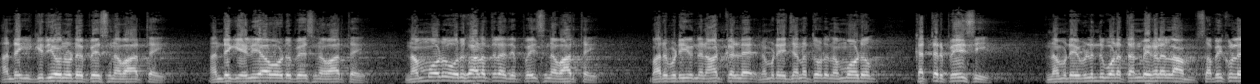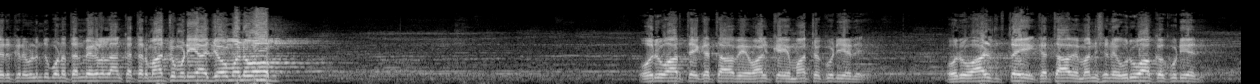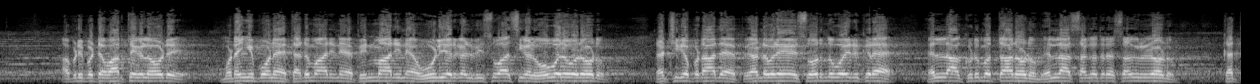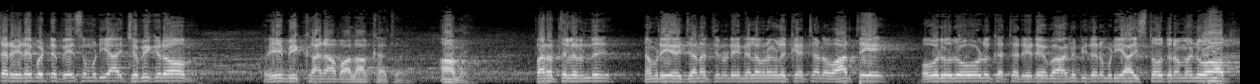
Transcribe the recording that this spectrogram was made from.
அன்றைக்கு கிரியோனோட பேசின வார்த்தை அன்றைக்கு எலியாவோடு பேசின வார்த்தை நம்மோடு ஒரு காலத்தில் அதை பேசின வார்த்தை. மறுபடியும் இந்த நாட்களில் நம்முடைய ஜனத்தோடு நம்மோடும் கத்தர் பேசி நம்முடைய விழுந்து போன தன்மைகள் எல்லாம் சபைக்குள்ள இருக்கிற விழுந்து போன தன்மைகள் எல்லாம் கத்தர் மாற்ற முடியாது ஜெபம் பண்ணுவோம் ஒரு வார்த்தை கத்தாவே வாழ்க்கையை மாற்றக்கூடியது. ஒரு வாழ்த்தை கத்தாவே மனுஷனை உருவாக்கக்கூடியது. அப்படிப்பட்ட வார்த்தைகளோடு முடங்கி போன தடுமாறின பின்மாறின ஊழியர்கள் விசுவாசிகள் ஒவ்வொருவரோடும் ரட்சிக்கப்படாத ஆண்டவரே சோர்ந்து போயிருக்கிற எல்லா குடும்பத்தாரோடும் எல்லா சகோதர சகோதரரோடும் கத்தர் இடைப்பட்டு பேச முடியாது ஜபிக்கிறோம். ஆமே பரத்திலிருந்து நம்முடைய ஜனத்தினுடைய நிலவரங்களுக்கு ஏற்ற அந்த வார்த்தையை ஒவ்வொருவரோடு கத்தர் இடை அனுப்பி தர முடியாது ஸ்தோத்திரம் பண்ணுவோம்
